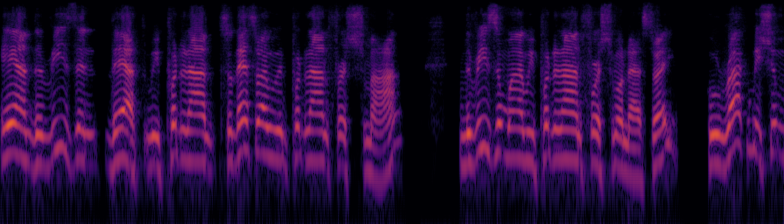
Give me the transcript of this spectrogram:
And the reason that we put it on, so that's why we would put it on for Shema. And the reason why we put it on for Shemon Esrei, who rak mishum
